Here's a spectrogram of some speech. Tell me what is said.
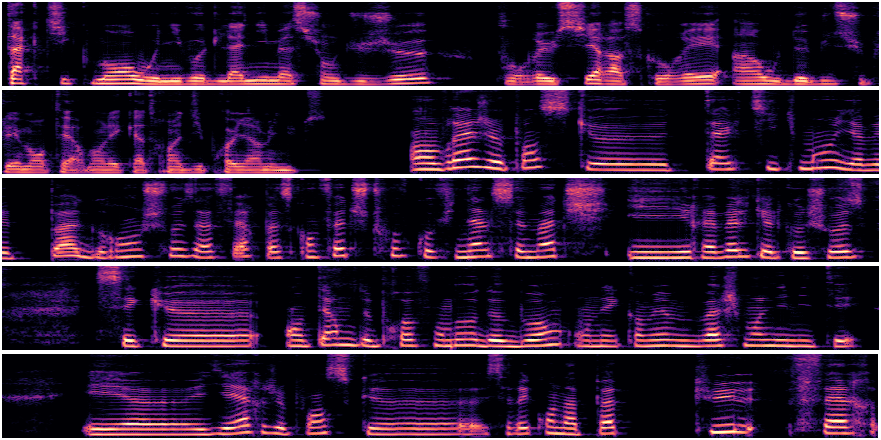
tactiquement ou au niveau de l'animation du jeu, pour réussir à scorer un ou deux buts supplémentaires dans les 90 premières minutes? En vrai, je pense que tactiquement, il n'y avait pas grand-chose à faire parce qu'en fait, je trouve qu'au final, ce match, il révèle quelque chose. C'est que en termes de profondeur de banc, on est quand même vachement limité. Et hier, je pense que c'est vrai qu'on n'a pas pu faire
